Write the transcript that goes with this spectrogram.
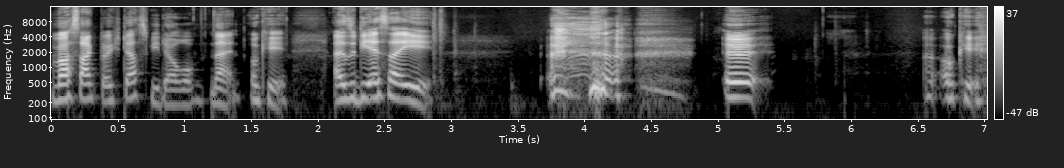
Was sagt euch das wiederum? Nein, okay. Also die SAE. äh, okay.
